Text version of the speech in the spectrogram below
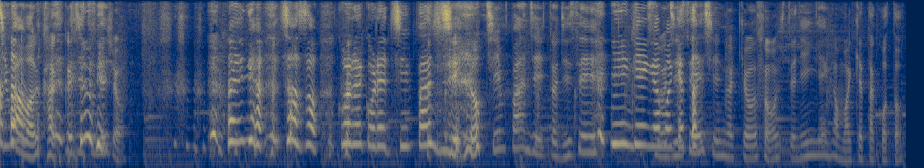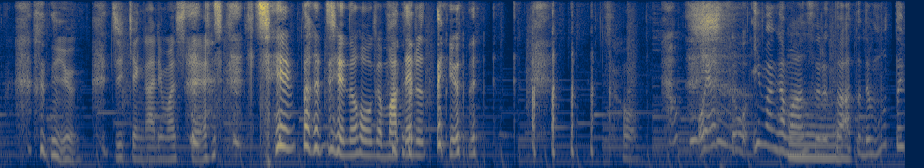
一番は確実でしょ。いやそうそう。これこれチンパンジーの チンパンジーと自制人間が負けた。自制心の競争をして人間が負けたことっていう実験がありまして。チンパンジーの方が待てるっていうねおやつを今我慢するうん。と後でもっといっ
